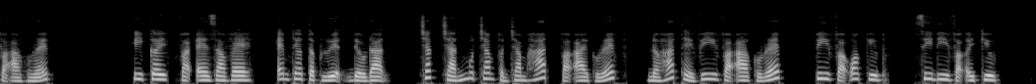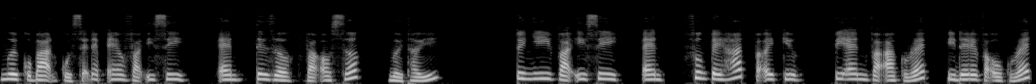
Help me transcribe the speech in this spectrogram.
và Agrep. PK và Ezave, em theo tập luyện đều đặn, chắc chắn 100% H và iGrep, NH thể V và Agrep, V và OQ, CD và AQ, người của bạn của sẽ đẹp L và EC, N, TG và OSERP, người thấy. Tuy nhi và EC, N, phương PH và AQ, PN và Agrep, ID và Ogret,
